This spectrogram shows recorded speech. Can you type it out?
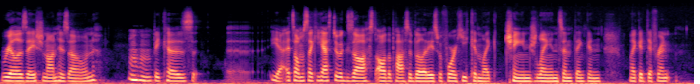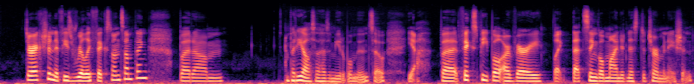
realization on his own. Because uh, yeah it's almost like he has to exhaust all the possibilities before he can like change lanes and think in like a different direction if he's really fixed on something. But um but he also has a mutable moon. So yeah but fixed people are very like that single-mindedness determination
